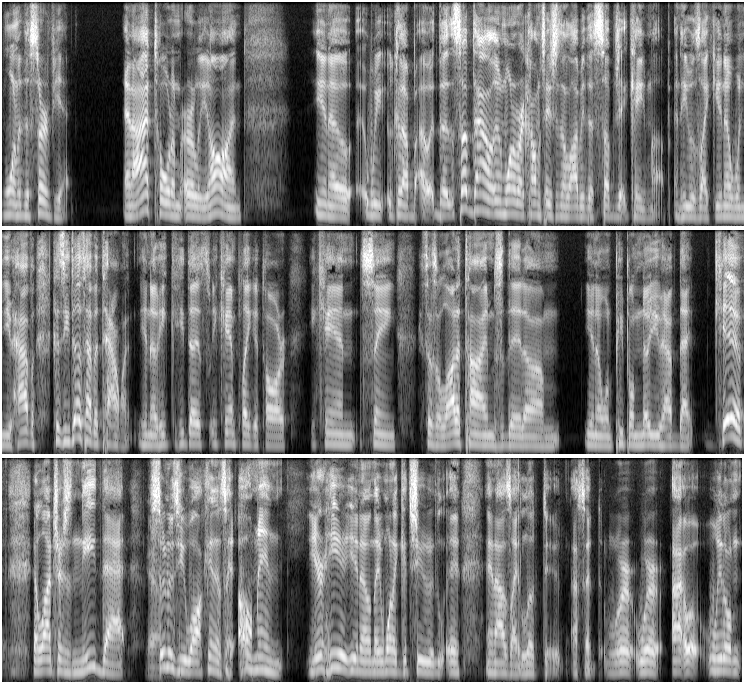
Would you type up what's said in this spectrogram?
wanted to serve yet. And I told him early on, you know, we because the sometime in one of our conversations in the lobby, the subject came up, and he was like, you know, when you have because he does have a talent, you know, he he does he can play guitar, he can sing. He says a lot of times that um, you know, when people know you have that gift, and a lot of churches need that. As soon as you walk in, it's like, oh man, you're here, you know, and they want to get you. And I was like, look, dude, I said, we're we're I, we don't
